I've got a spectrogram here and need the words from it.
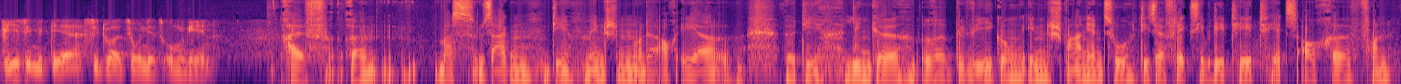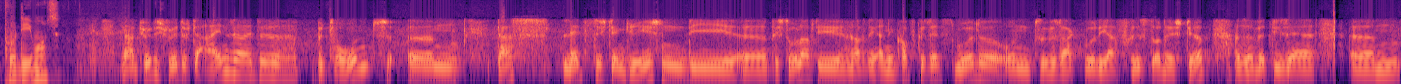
wie sie mit der Situation jetzt umgehen. Ralf, ähm, was sagen die Menschen oder auch eher äh, die linkere Bewegung in Spanien zu dieser Flexibilität jetzt auch äh, von Podemos? Natürlich wird auf der einen Seite betont, ähm, dass letztlich den Griechen die äh, Pistole auf die, auf den, an den Kopf gesetzt wurde und gesagt wurde, ja, frisst oder stirb. Also wird dieser ähm,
